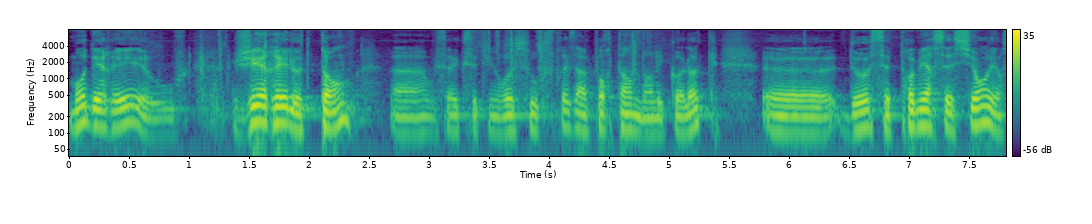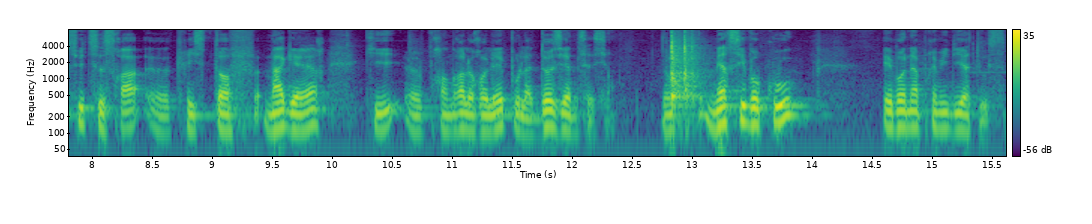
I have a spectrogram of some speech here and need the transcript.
modérer ou gérer le temps. vous savez que c'est une ressource très importante dans les colloques de cette première session et ensuite ce sera Christophe Maguer qui prendra le relais pour la deuxième session merci beaucoup et bon après-midi à tous.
